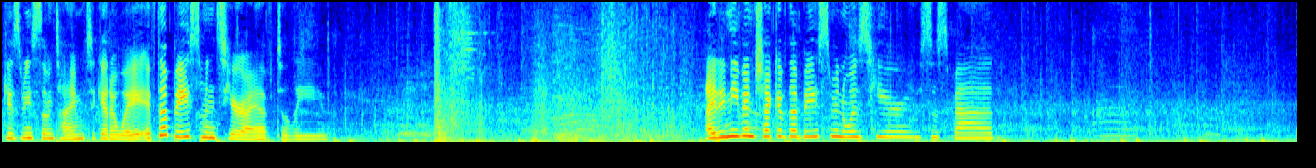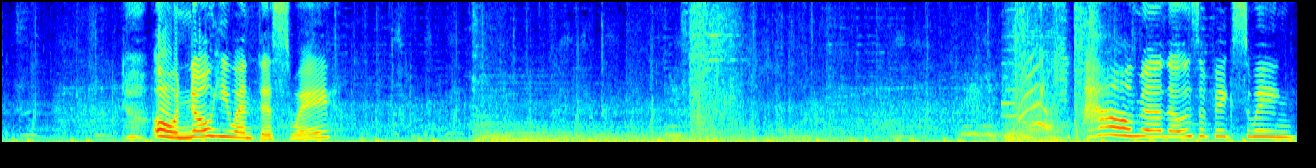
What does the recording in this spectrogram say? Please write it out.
Gives me some time to get away. If the basement's here, I have to leave. I didn't even check if the basement was here. This is bad. Oh no, he went this way. Ow, man, that was a big swing.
